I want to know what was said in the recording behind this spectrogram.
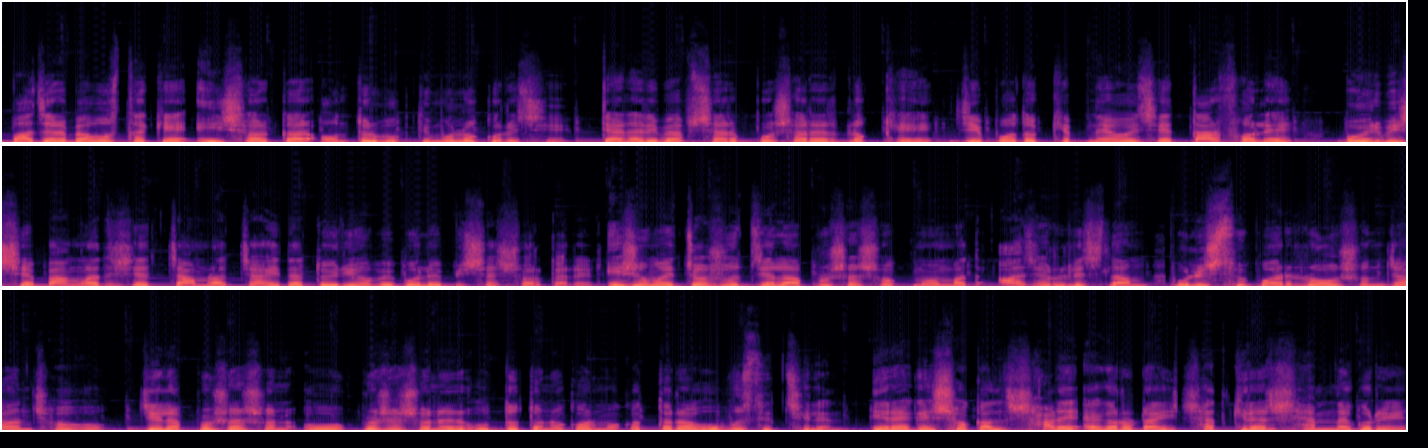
বাজার ব্যবস্থাকে এই সরকার অন্তর্ভুক্তিমূলক করেছে। ট্যানারি ব্যবসার প্রসারের লক্ষ্যে যে পদক্ষেপ নেওয়া হয়েছে, তার ফলে বহির্বিশ্বে বাংলাদেশের চামড়ার চাহিদা তৈরি হবে বলে বিশ্বাস সরকারের। এ সময় যশোর জেলা প্রশাসক মোহাম্মদ আজহারুল ইসলাম, পুলিশ সুপার রওশন জাহান সহ জেলা প্রশাসন ও প্রশাসনের ঊর্ধ্বতন কর্মকর্তারা উপস্থিত ছিলেন। এর আগে সকাল সাড়ে এগারোটায় সাতক্ষীরার শ্যামনগরে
